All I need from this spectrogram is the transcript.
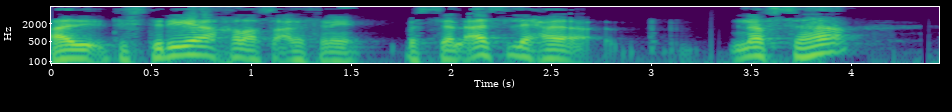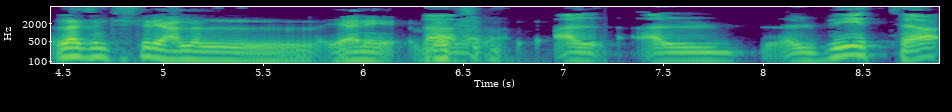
هذه تشتريها خلاص على اثنين. بس الأسلحة نفسها لازم تشتري على ال... يعني لا لا ال ال البيتا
